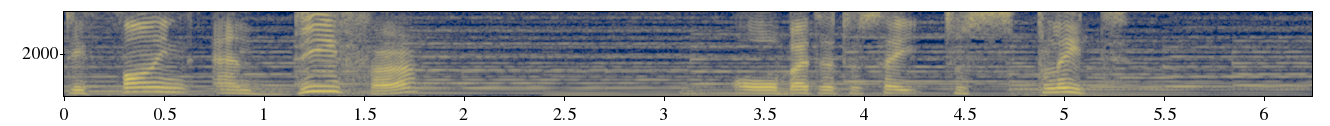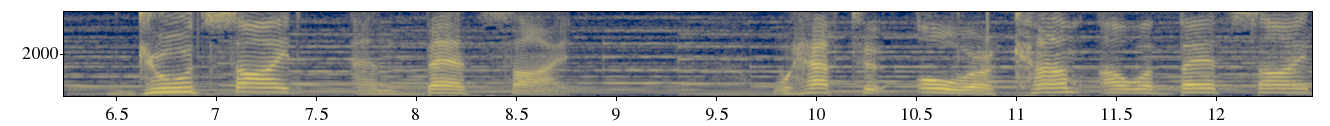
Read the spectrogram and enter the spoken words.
define and differ or better to say, to split good side and bad side. We have to overcome our bad side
